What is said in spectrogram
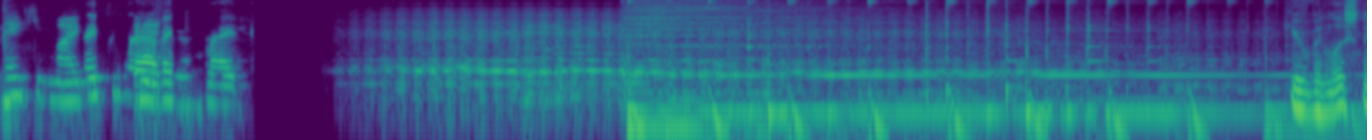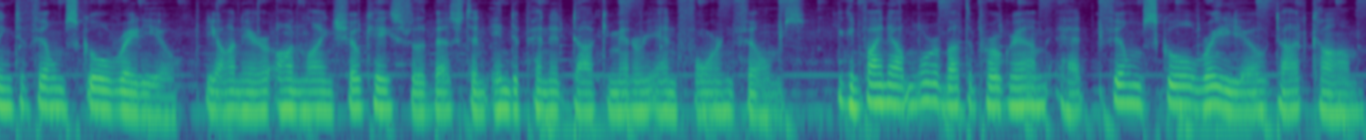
Thank you, Mike. Thank you for having us, Mike. You've been listening to Film School Radio, the on air online showcase for the best in independent documentary and foreign films. You can find out more about the program at filmschoolradio.com.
